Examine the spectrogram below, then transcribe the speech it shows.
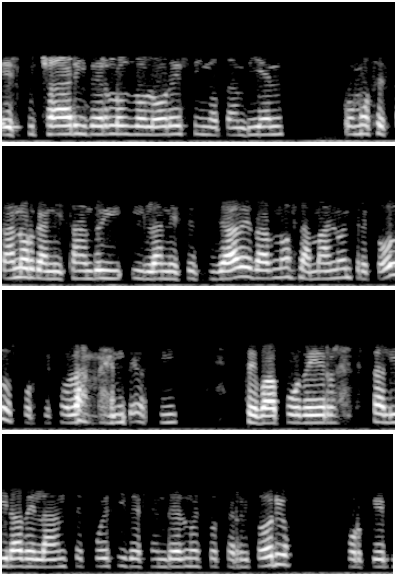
escuchar y ver los dolores, sino también cómo se están organizando y, y la necesidad de darnos la mano entre todos, porque solamente así se va a poder salir adelante pues y defender nuestro territorio porque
